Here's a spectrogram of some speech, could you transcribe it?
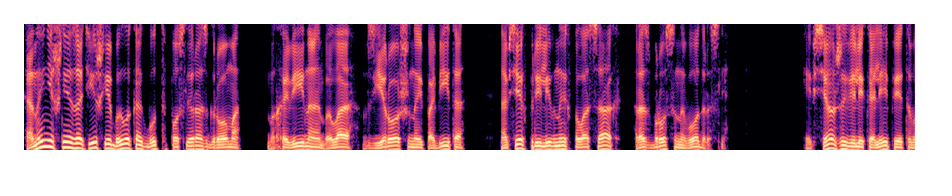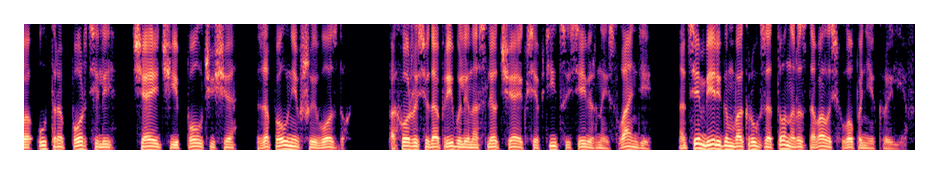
А нынешнее затишье было как будто после разгрома. Маховина была взъерошена и побита, на всех приливных полосах разбросаны водоросли. И все же великолепие этого утра портили чаячьи полчища, заполнившие воздух. Похоже, сюда прибыли на слет чаек все птицы Северной Исландии. Над всем берегом вокруг затона раздавалось хлопанье крыльев.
